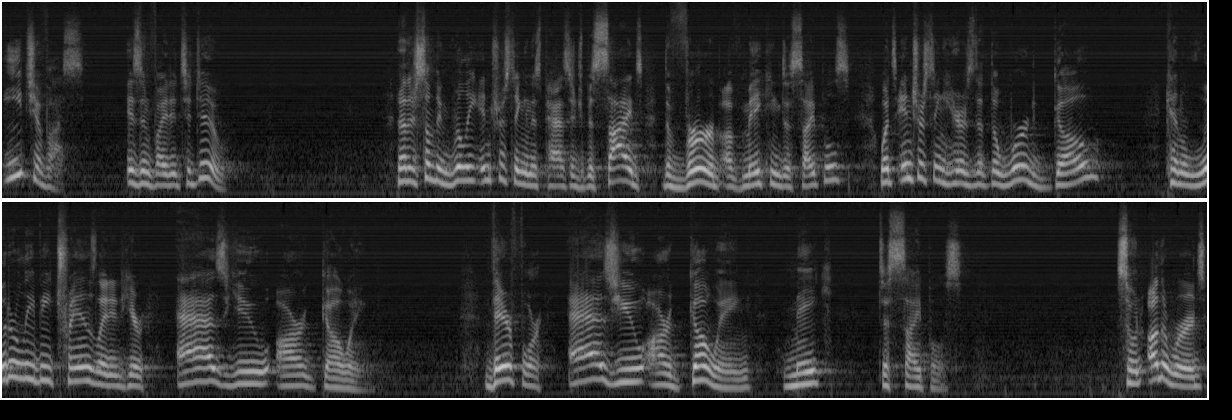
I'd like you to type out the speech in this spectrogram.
each of us is invited to do. Now, there's something really interesting in this passage besides the verb of making disciples. What's interesting here is that the word go can literally be translated here as you are going. Therefore, as you are going, make disciples. So, in other words,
